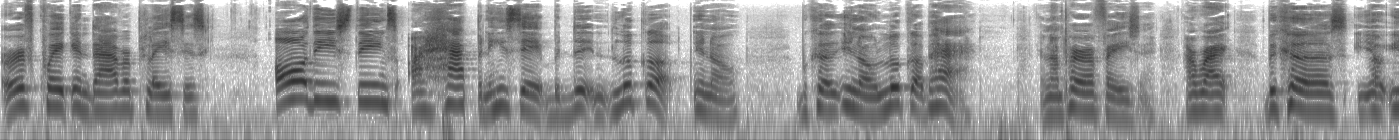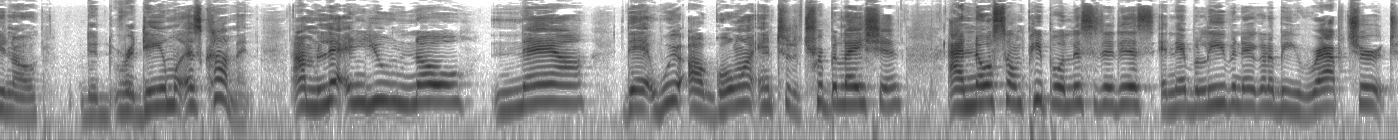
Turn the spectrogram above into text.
earthquake in diverse places. All these things are happening. He said, but didn't look up, you know, because, you know, look up high. And I'm paraphrasing, all right? Because, you know, the Redeemer is coming. I'm letting you know now that we are going into the tribulation. I know some people listen to this and they're believing they're going to be raptured.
